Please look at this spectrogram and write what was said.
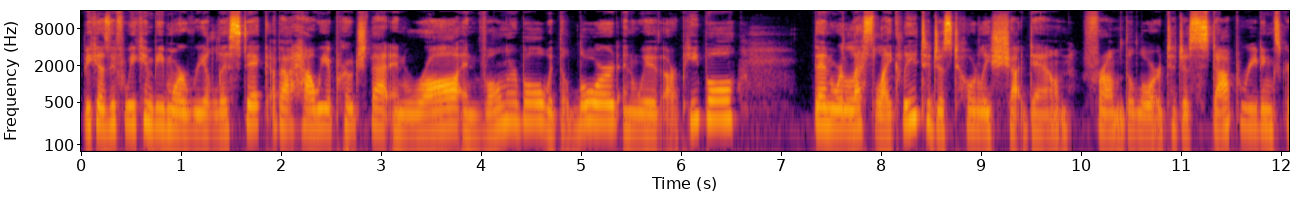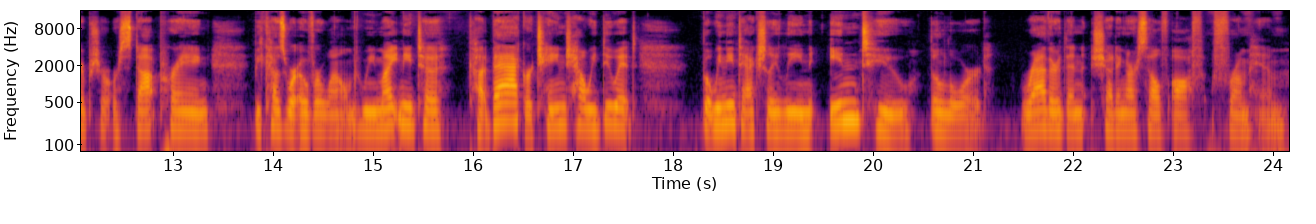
Because if we can be more realistic about how we approach that and raw and vulnerable with the Lord and with our people, then we're less likely to just totally shut down from the Lord, to just stop reading scripture or stop praying because we're overwhelmed. We might need to cut back or change how we do it, but we need to actually lean into the Lord rather than shutting ourselves off from Him.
